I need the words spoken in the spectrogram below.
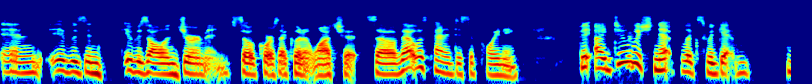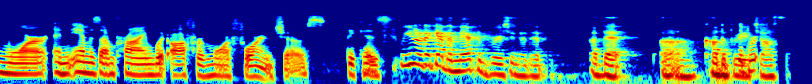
and it was in it was all in German. So of course I couldn't watch it. So that was kind of disappointing. But I do wish Netflix would get more, and Amazon Prime would offer more foreign shows because You know, they got an American version of that of that uh, called the Bridge Br- also.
